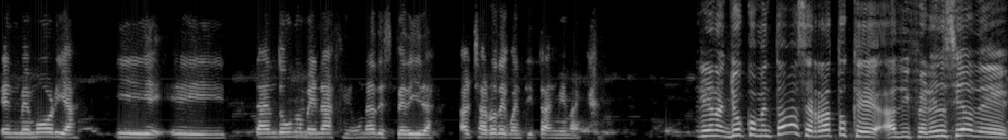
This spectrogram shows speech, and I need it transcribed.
en memoria y, y dando un homenaje, una despedida al charro de Huentitán, mi maca. Adriana, yo comentaba hace rato que a diferencia de,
